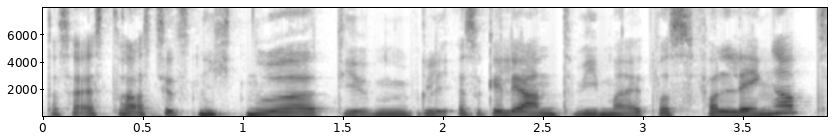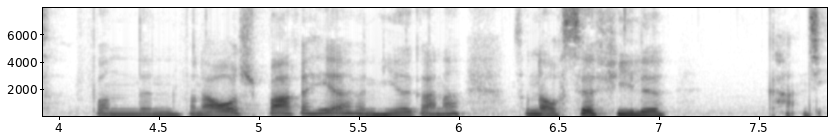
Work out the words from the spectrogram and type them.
Das heißt, du hast jetzt nicht nur die, also gelernt, wie man etwas verlängert von, den, von der Aussprache her, von Hiragana, sondern auch sehr viele Kanji.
